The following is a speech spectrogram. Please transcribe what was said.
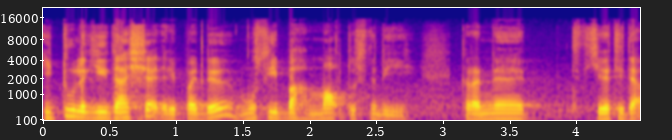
itu lagi dahsyat daripada musibah maut tu sendiri kerana kita tidak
